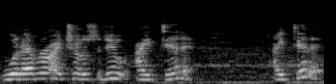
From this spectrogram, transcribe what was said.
Whatever I chose to do, I did it. I did it.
